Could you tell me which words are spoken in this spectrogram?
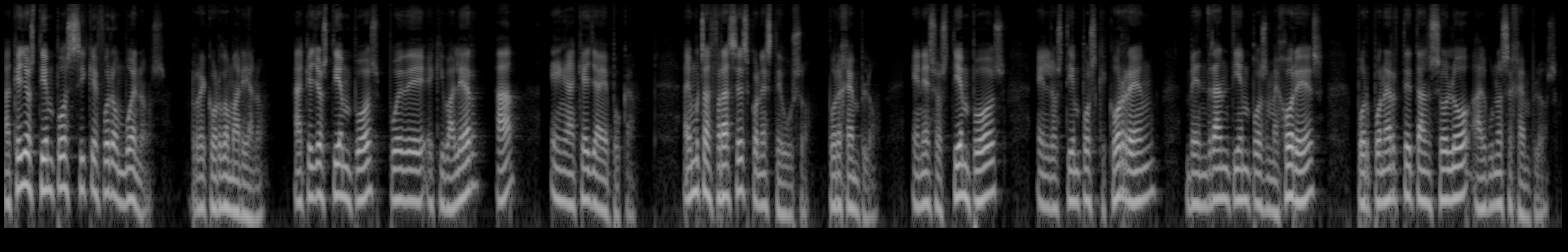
Aquellos tiempos sí que fueron buenos, recordó Mariano. Aquellos tiempos puede equivaler a en aquella época. Hay muchas frases con este uso. Por ejemplo, en esos tiempos, en los tiempos que corren, vendrán tiempos mejores, por ponerte tan solo algunos ejemplos.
